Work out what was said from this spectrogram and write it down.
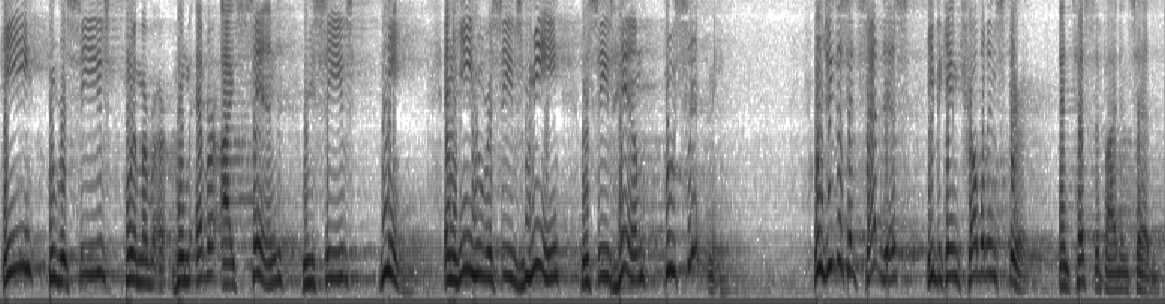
he who receives whomever, whomever I send receives me and he who receives me receives him who sent me. When Jesus had said this, he became troubled in spirit and testified and said,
